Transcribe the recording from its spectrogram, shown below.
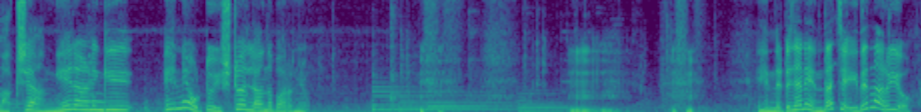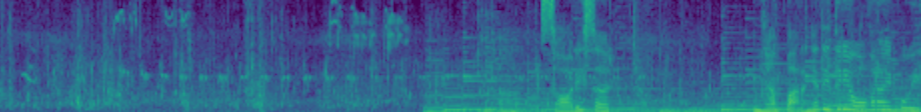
പക്ഷെ അങ്ങേരാണെങ്കിൽ എന്നെ ഒട്ടും ഇഷ്ടമല്ല എന്ന് പറഞ്ഞു. എന്നിട്ട് ഞാൻ എന്താ ചെയ്തെന്നറിയോ? സോറി സർ ഞാൻ പറഞ്ഞത് ഇത്തിരി ഓവറായി പോയി.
